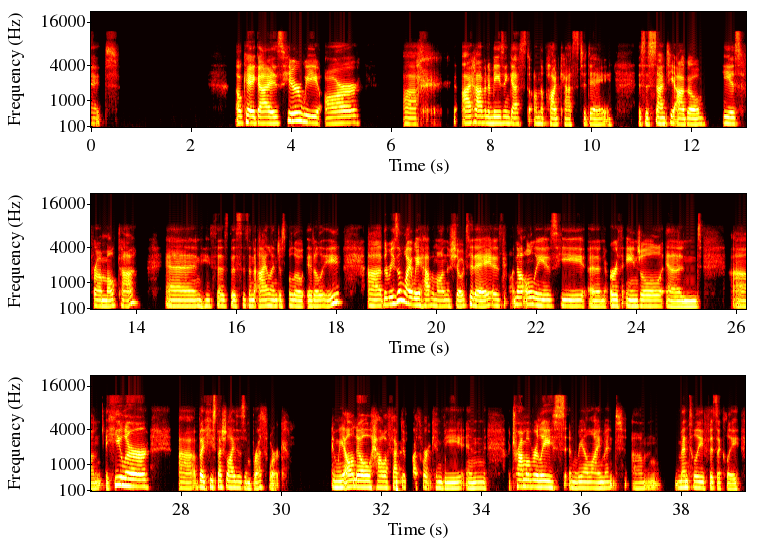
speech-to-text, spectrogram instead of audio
Right. Okay, guys, here we are. Uh, I have an amazing guest on the podcast today. This is Santiago. He is from Malta and he says this is an island just below Italy. Uh, the reason why we have him on the show today is not only is he an earth angel and um, a healer, uh, but he specializes in breath work. And we all know how effective breath work can be in trauma release and realignment, um, mentally, physically.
